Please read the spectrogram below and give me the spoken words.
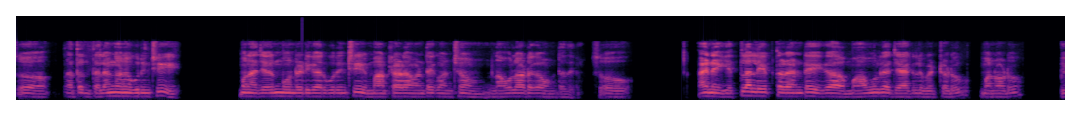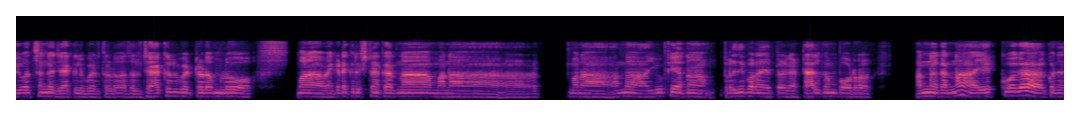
సో అతను తెలంగాణ గురించి మన జగన్మోహన్ రెడ్డి గారి గురించి మాట్లాడామంటే కొంచెం నవ్వులాటగా ఉంటుంది. సో ఆయన ఎట్లా లేపుతాడంటే ఇక మామూలుగా జాకులు పెట్టాడు మనోడు. బీభత్సంగా జాకులు పెడతాడు. అసలు జాకులు పెట్టడంలో మన వెంకటకృష్ణ కన్నా మన మన అన్న యూకే అన్న ప్రదీప్ అన్న చెప్పారు కదా టాల్కమ్ పౌడర్ అన్న కన్నా ఎక్కువగా కొంచెం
